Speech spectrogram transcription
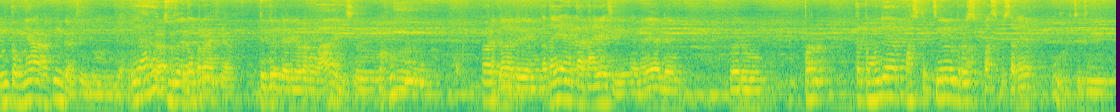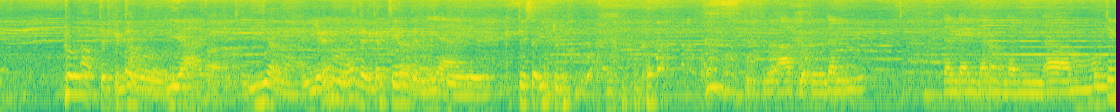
untungnya aku enggak sih. ya, ya aku Enggak, juga tadi dengar dari orang lain sih kadang ada yang katanya katanya sih katanya ada yang baru per ketemunya pas kecil terus pas besarnya uh jadi Grow up Jadi gede. iya Iya lah. Iya kan mulai dari kecil jadi Iya. gede. Gede sehidung. flow up gitu dan dan dan dan dan eh, mungkin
